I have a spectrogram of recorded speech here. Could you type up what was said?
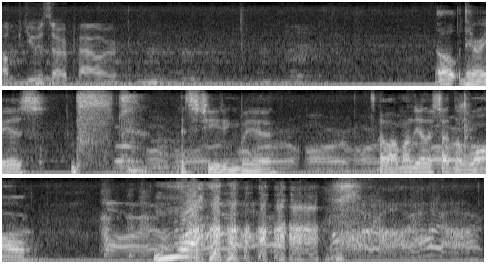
Abuse our power. oh, there he is. it's cheating, but yeah. Oh, I'm on the other side of the wall.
